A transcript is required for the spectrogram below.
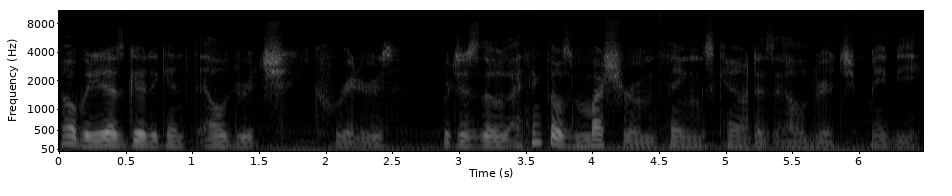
Oh, but he does good against eldritch critters, which is those. I think those mushroom things count as eldritch. Maybe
